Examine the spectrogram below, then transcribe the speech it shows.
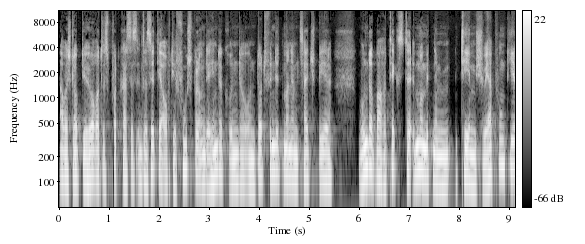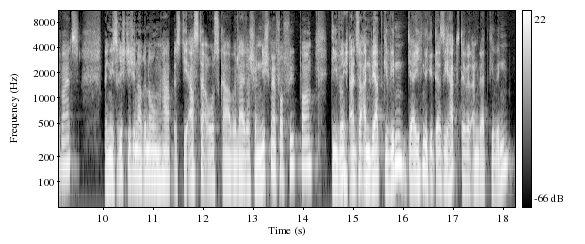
Aber ich glaube, die Hörer des Podcasts interessiert ja auch die Fußball und der Hintergründe. Und dort findet man im Zeitspiel wunderbare Texte, immer mit einem Themenschwerpunkt jeweils. Wenn ich es richtig in Erinnerung habe, ist die erste Ausgabe leider schon nicht mehr verfügbar. Die wird also an Wert gewinnen. Derjenige, der sie hat, der wird an Wert gewinnen.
